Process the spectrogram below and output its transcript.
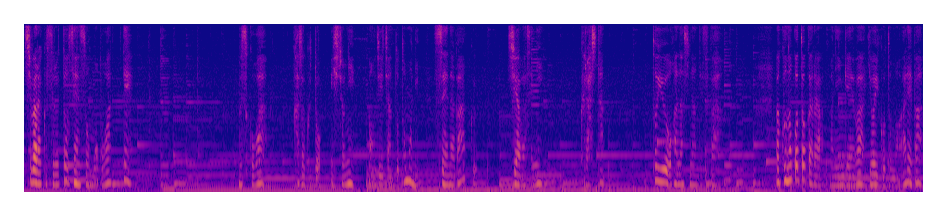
しばらくすると戦争も終わって息子は家族と一緒に、まあ、おじいちゃんと共に末永く幸せに暮らした。というお話なんですが、まあ、このことから、まあ、人間は良いこともあれば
